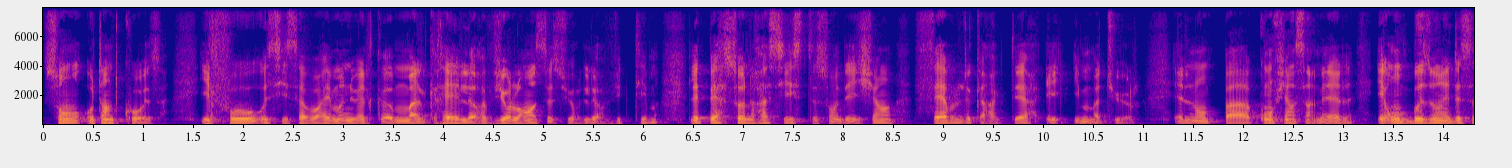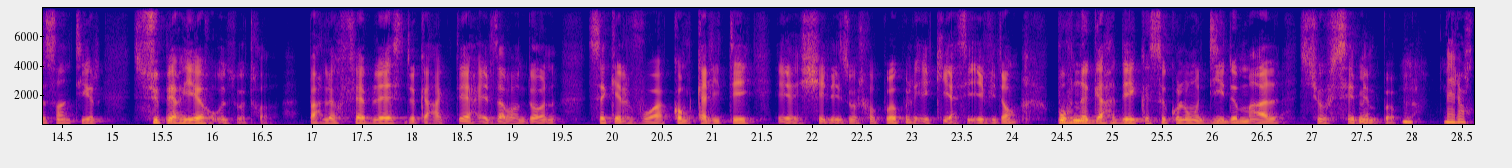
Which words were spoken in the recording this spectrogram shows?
sont autant de causes. Il faut aussi savoir, Emmanuel, que malgré leur violence sur leurs victimes, les personnes racistes sont des gens faibles de caractère et immatures. Elles n'ont pas confiance en elles et ont besoin de se sentir supérieures aux autres. Par leur faiblesse de caractère, elles abandonnent ce qu'elles voient comme qualité eh, chez les autres peuples et qui est assez évident pour ne garder que ce que l'on dit de mal sur ces mêmes peuples. Mais alors,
